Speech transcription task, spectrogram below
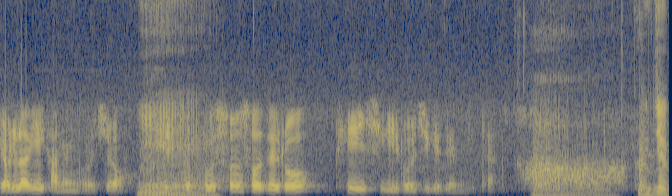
연락이 가는 거죠. 예. 그래서 그 순서대로 폐이식이 이루어지게 됩니다. 아, 그럼 이제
